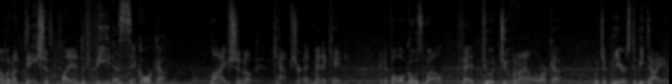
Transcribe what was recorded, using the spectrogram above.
of an audacious plan to feed a sick orca. Live Chinook captured and medicated, and if all goes well, fed to a juvenile orca, which appears to be dying.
